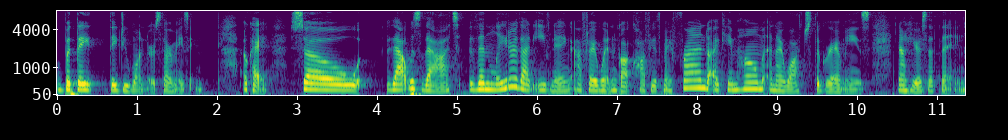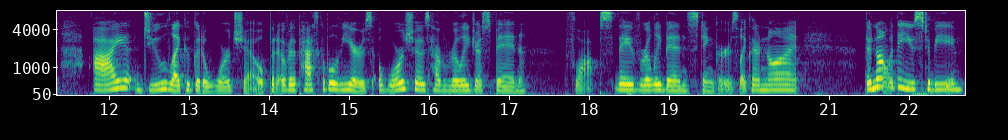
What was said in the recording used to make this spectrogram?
but they they do wonders. They're amazing. Okay. So that was that. Then later that evening, after I went and got coffee with my friend, I came home and I watched the Grammys. Now, here's the thing I do like a good award show, but over the past couple of years, award shows have really just been flops. They've really been stinkers. Like they're not they're not what they used to be.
